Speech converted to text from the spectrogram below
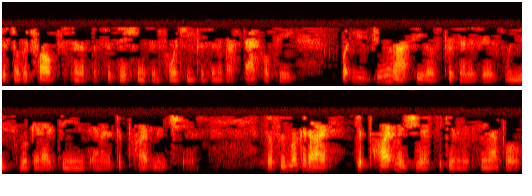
just over 12% of the physicians and 14% of our faculty. But you do not see those percentages when you look at our deans and our department chairs. So if we look at our department chairs, to give an example,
